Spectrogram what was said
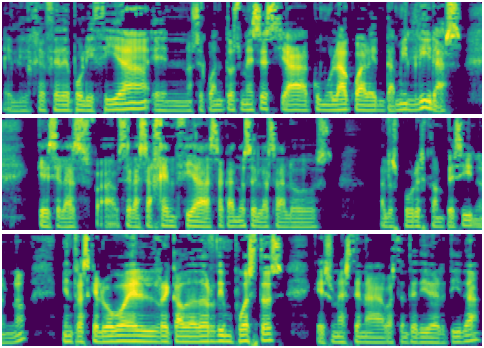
el jefe de policía en no sé cuántos meses ya acumula 40.000 liras, que se las, se las agencia sacándoselas a los, a los pobres campesinos, ¿no? Mientras que luego el recaudador de impuestos, que es una escena bastante divertida,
